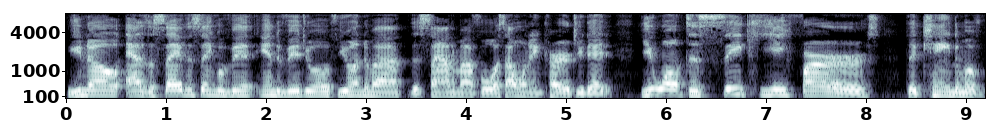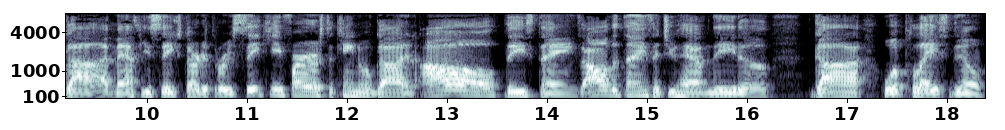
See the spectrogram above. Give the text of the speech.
you know, as a saving single vi- individual, if you're under my the sound of my voice, I want to encourage you that you want to seek ye first the kingdom of God. Matthew 6 33. Seek ye first the kingdom of God and all these things, all the things that you have need of, God will place them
